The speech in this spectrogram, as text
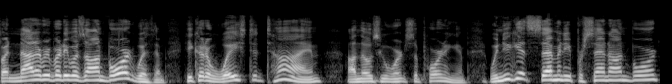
but not everybody was on board with him. He could have wasted time on those who weren't supporting him. When you get 70% on board,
